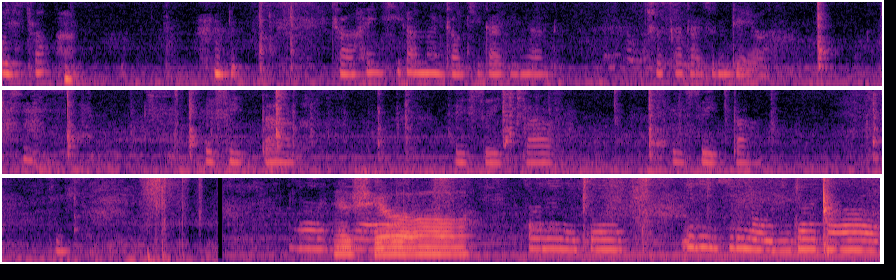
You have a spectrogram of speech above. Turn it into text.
찍고 있어? 저 한 시간만 더 기다리면 주사 놔준대요. 피스. 할수 있다. 할 수 있다. 할 수 있다. 됐어. 아, 안녕하세요. 저는 이제 1인실로 옮겨서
